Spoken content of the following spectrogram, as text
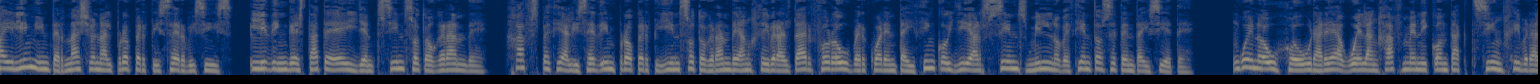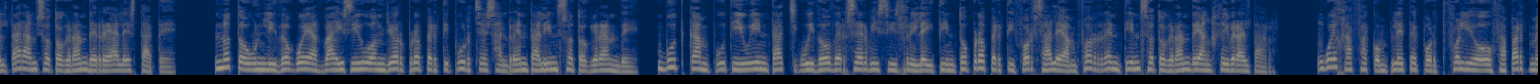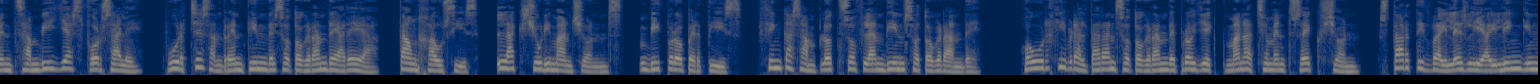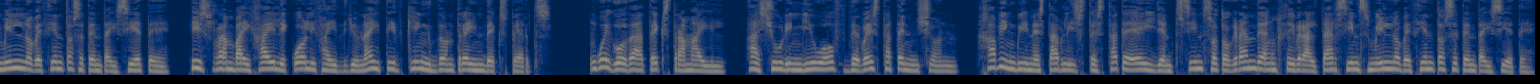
Hailing International Property Services, leading estate agents in Soto Grande, have specialized in property in Soto Grande and Gibraltar for over 45 years since 1977. We know our area well and have many contacts in Gibraltar and Soto Grande real estate. Not only do we advise you on your property purchase and rental in Soto Grande, but can put you in touch with other services relating to property for sale and for rent in Soto Grande and Gibraltar. We have a complete portfolio of apartments and villas for sale, purchase and rent in the Soto Grande area, townhouses, luxury mansions, big properties, fincas and plots of land in Soto Grande. Our Gibraltar and Soto Grande Project Management Section, started by Leslie Eiling in 1977, is run by highly qualified United Kingdom trained experts. We go that extra mile, assuring you of the best attention, having been established estate agents in Soto Grande and Gibraltar since 1977.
